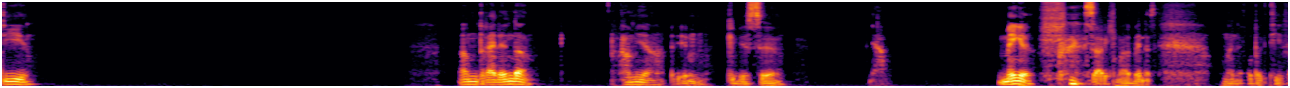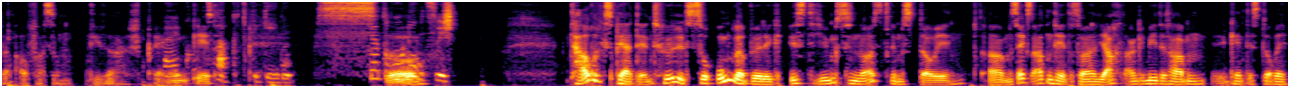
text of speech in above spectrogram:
die ähm, drei Länder haben hier eben gewisse Menge, sage ich mal, wenn es um eine objektive Auffassung dieser Sprengung geht. Kontakt gegeben. So. Tauchexperte enthüllt, so unglaubwürdig ist die jüngste Nord Stream Story. Ähm, sechs Attentäter sollen eine Yacht angemietet haben, ihr kennt die Story,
